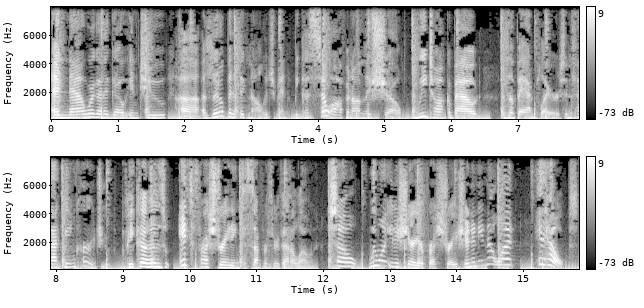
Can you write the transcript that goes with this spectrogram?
And now we're going to go into uh, a little bit of acknowledgement because so often on this show, we talk about the bad players. In fact, we encourage you because it's frustrating to suffer through that alone. So we want you to share your frustration. And you know what? It helps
